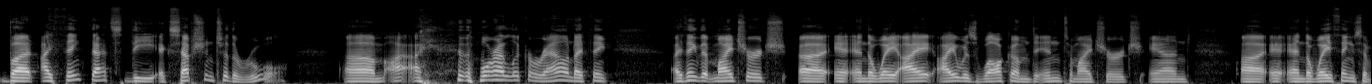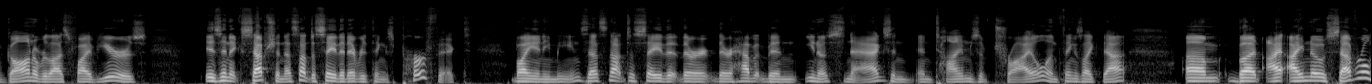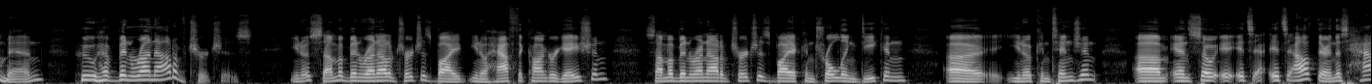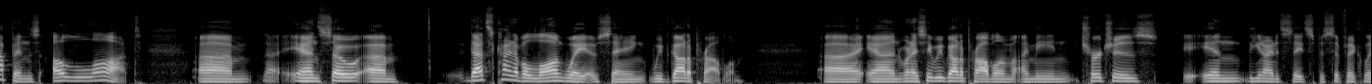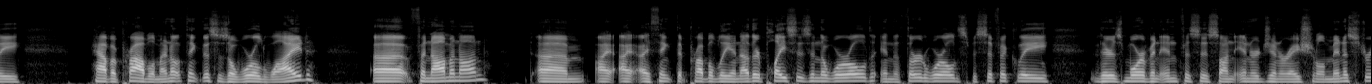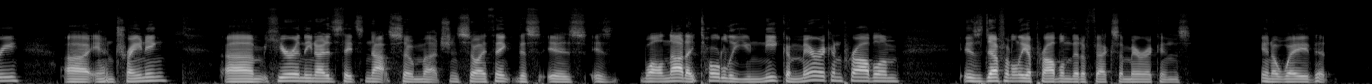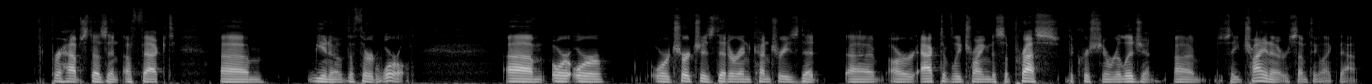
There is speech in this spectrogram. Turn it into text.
but I think that's the exception to the rule. Um, I, I the more I look around, I think I think that my church uh, and, and, the way I, I was welcomed into my church and uh, and the way things have gone over the last five years is an exception. That's not to say that everything's perfect, by any means. That's not to say that there there haven't been you know snags and, and times of trial and things like that. Um, but I, I know several men who have been run out of churches. You know, some have been run out of churches by you know half the congregation. Some have been run out of churches by a controlling deacon, uh, you know, contingent. Um, and so it, it's it's out there, and this happens a lot. Um, and so um, that's kind of a long way of saying we've got a problem. Uh, and when I say we've got a problem, I mean churches in the United States specifically have a problem. I don't think this is a worldwide uh, phenomenon. Um, I, I, I, think that probably in other places in the world, in the third world specifically, there's more of an emphasis on intergenerational ministry uh, and training. Um, here in the United States, not so much. And so I think this is is while not a totally unique American problem, is definitely a problem that affects Americans in a way that perhaps doesn't affect, um, you know, the third world, um, or or or churches that are in countries that uh, are actively trying to suppress the Christian religion, uh, say China or something like that.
